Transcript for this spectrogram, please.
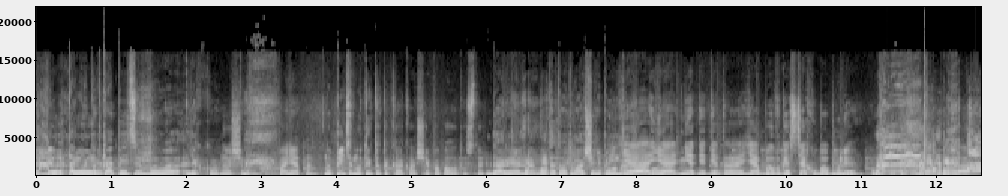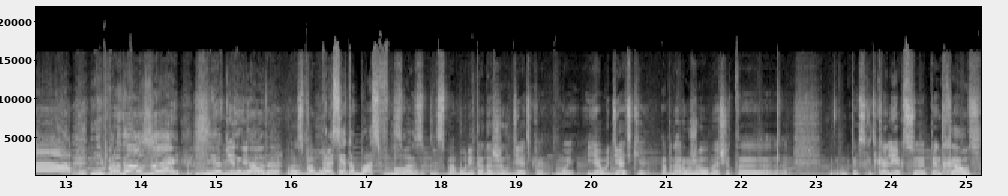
Ребята. Так вот тут копить было легко. Ну, в общем, понятно. Ну, Петя, ну ты-то как вообще попал в эту историю? Да, реально. Вот это вот мы вообще не понимаем. Я, я, нет, нет, нет, э, я был в гостях у бабули. Бабули- Не продолжай! Нет, Нет, нет, нет. С бабулей... Кассета Басф была. С, с бабулей тогда жил дядька мой. Я у дядьки обнаружил, значит, э, так сказать, коллекцию пентхаус,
